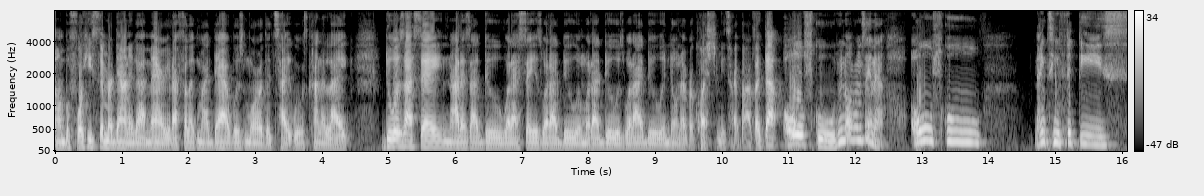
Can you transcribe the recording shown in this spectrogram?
um, before he simmered down and got married. I feel like my dad was more of the type where it was kind of like, do as I say, not as I do. What I say is what I do, and what I do is what I do, and don't ever question me type vibes. Like that old school, you know what I'm saying? That old school 1950s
